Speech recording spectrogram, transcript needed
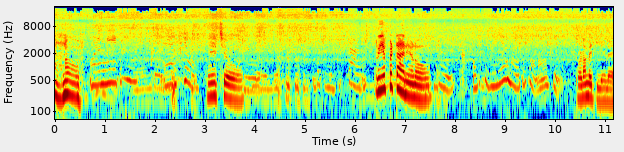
ആണോ ഏച്ചോ? പ്രിയപ്പെട്ട ആനയാണോ? തൊടാൻ പറ്റില്ല അല്ലേ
